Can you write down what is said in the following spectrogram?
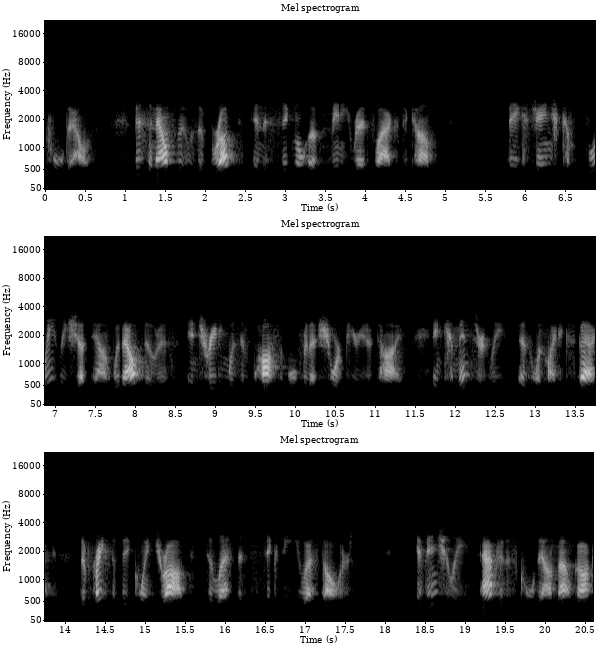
cooldown. This announcement was abrupt and the signal of many red flags to come. The exchange completely shut down without notice, and trading was impossible for that short period of time. And commensurately, as one might expect, the price of Bitcoin dropped to less than 60 US dollars. Eventually, after this cooldown, Mt. Gox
